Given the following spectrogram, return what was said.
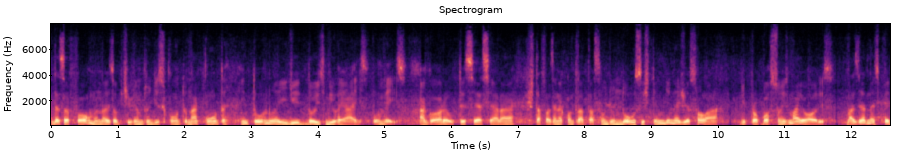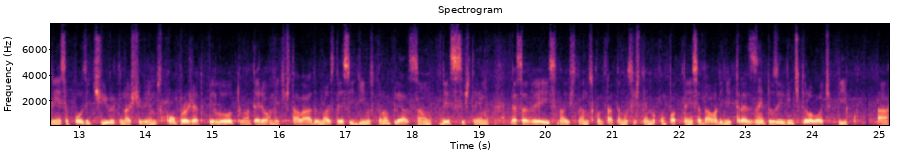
Dessa forma, nós obtivemos um desconto na conta em torno aí de R$ reais por mês. Agora, o TCE Ceará está fazendo a contratação de um novo sistema de energia solar, de proporções maiores. Baseado na experiência positiva que nós tivemos com o projeto piloto anteriormente instalado, nós decidimos por ampliação desse sistema. Dessa vez, nós estamos contratando um sistema com potência da ordem de 320 kW pico tá?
